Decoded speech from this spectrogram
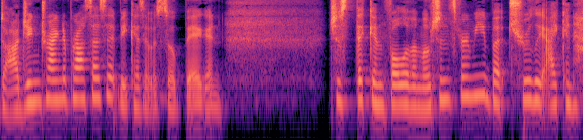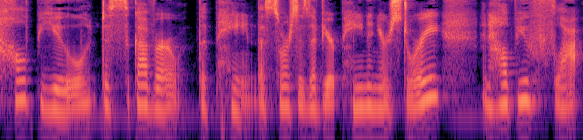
dodging trying to process it because it was so big and just thick and full of emotions for me, but truly I can help you discover the pain, the sources of your pain in your story and help you flat,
